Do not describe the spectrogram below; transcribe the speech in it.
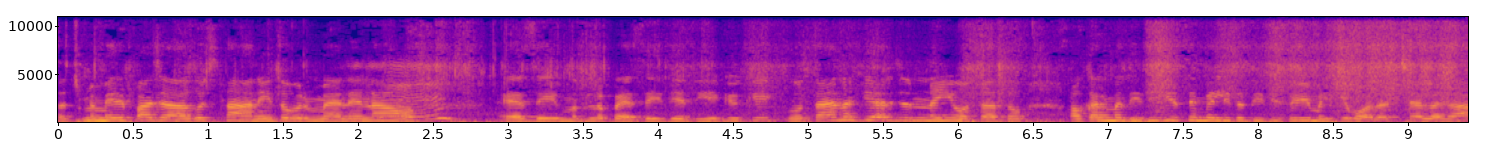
सच में मेरे पास ज़्यादा कुछ था नहीं तो फिर मैंने ना ऐसे ही मतलब पैसे ही दे दिए क्योंकि होता है ना कि यार जब नहीं होता तो और कल मैं दीदी जी से मिली तो दीदी से भी मिलके बहुत अच्छा लगा।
